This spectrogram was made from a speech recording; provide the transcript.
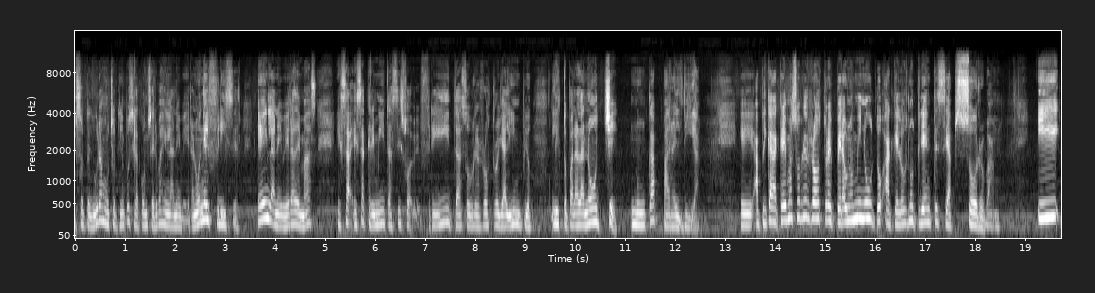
Eso te dura mucho tiempo si la conservas en la nevera, no en el freezer, en la nevera además, esa, esa cremita así suave, frita sobre el rostro ya limpio, listo para la noche, nunca para el día. Eh, aplica la crema sobre el rostro, espera unos minutos a que los nutrientes se absorban. Y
